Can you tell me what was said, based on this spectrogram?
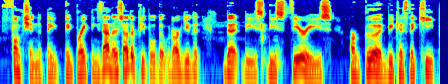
function that they they break things down. There's other people that would argue that that these these theories are good because they keep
